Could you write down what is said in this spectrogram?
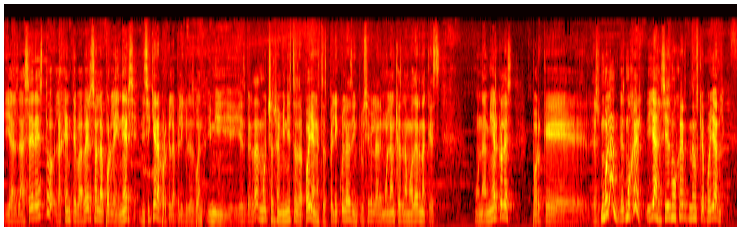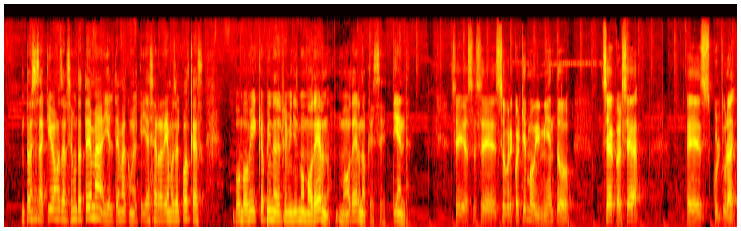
Y al hacer esto, la gente va a ver sola por la inercia, ni siquiera porque la película es buena. Y, y es verdad, muchos feministas apoyan estas películas, inclusive la de Mulan, que es la moderna, que es una miércoles, porque es Mulan, es mujer. Y ya, si es mujer, tenemos que apoyarle. Entonces aquí vamos al segundo tema y el tema con el que ya cerraríamos el podcast. Bombo B, ¿qué opina del feminismo moderno? Moderno que se tienda. Sí, o sea, se- sobre cualquier movimiento, sea cual sea, es cultural.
